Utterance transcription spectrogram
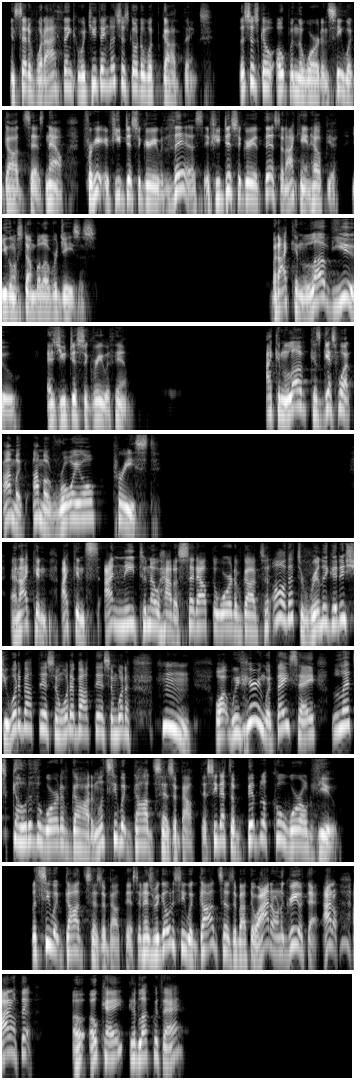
instead of what I think, or what you think, let's just go to what God thinks. Let's just go open the word and see what God says. Now, for here, if you disagree with this, if you disagree with this, and I can't help you, you're going to stumble over Jesus. But I can love you as you disagree with him. I can love, because guess what? I'm a, I'm a royal priest and i can i can i need to know how to set out the word of god. Said oh that's a really good issue. What about this and what about this and what A, hmm. Well we're hearing what they say. Let's go to the word of god and let's see what god says about this. See that's a biblical worldview. Let's see what god says about this. And as we go to see what god says about this well, i don't agree with that. I don't i don't think oh, okay. Good luck with that.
